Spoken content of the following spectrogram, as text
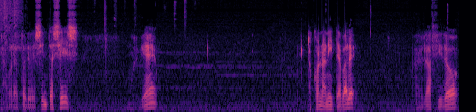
Laboratorio de síntesis. Muy bien. Esto es con nanites, ¿vale? El ácido.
